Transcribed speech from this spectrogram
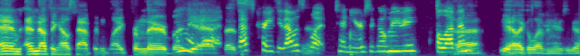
and and nothing else happened like from there. But oh yeah, that's, that's crazy. That was yeah. what ten years ago, maybe eleven. uh, yeah, like 11 years ago.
